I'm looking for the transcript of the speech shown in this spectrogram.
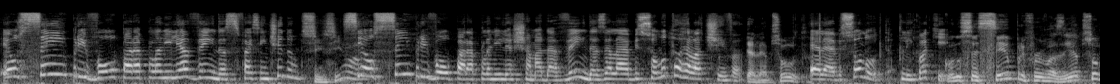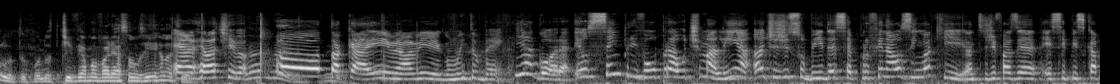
Eu sempre vou para a planilha vendas. Faz sentido? Sim, senhora. Se eu sempre vou para a planilha chamada vendas, ela é absoluta ou relativa? Ela é absoluta. Ela é absoluta. Clico aqui. Quando você sempre for fazer, é absoluto. Quando tiver uma variaçãozinha, é relativa. É a relativa. Ô, velho. toca aí, meu amigo. Muito bem. E agora, eu sempre vou para a última linha antes de subir e descer pro finalzinho aqui. Antes de fazer esse pisca...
